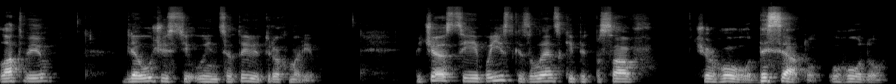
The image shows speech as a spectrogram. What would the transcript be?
Латвію для участі у ініціативі трьох морів. Під час цієї поїздки Зеленський підписав чергову десяту угоду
